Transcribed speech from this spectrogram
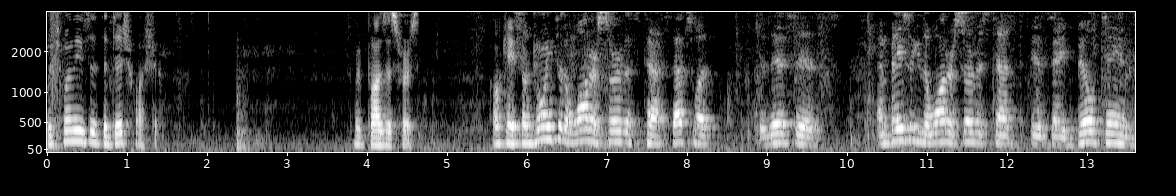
Which one of these is the dishwasher? Let me pause this first. Okay, so going to the water service test, that's what this is. And basically, the water service test is a built in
